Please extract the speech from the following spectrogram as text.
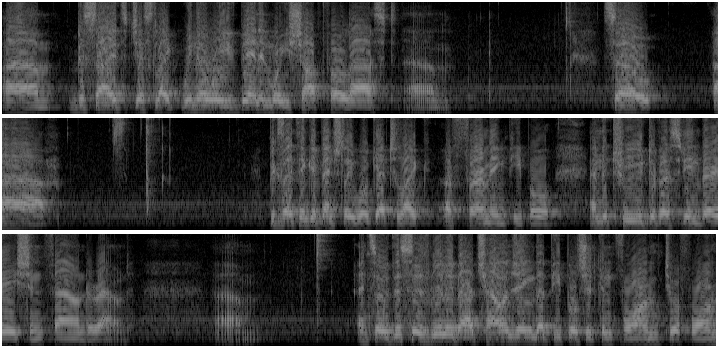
Um, besides just like we know where you've been and what you shopped for last. Um, so, uh, because I think eventually we'll get to like affirming people and the true diversity and variation found around. Um, and so this is really about challenging that people should conform to a form.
